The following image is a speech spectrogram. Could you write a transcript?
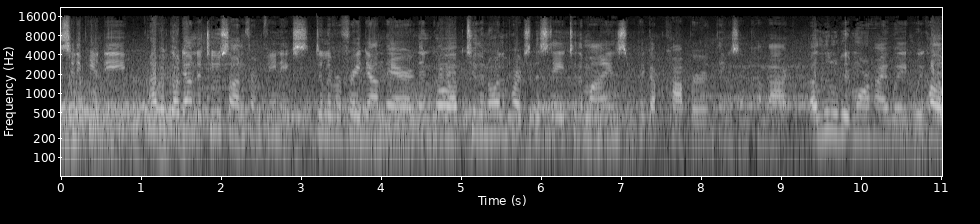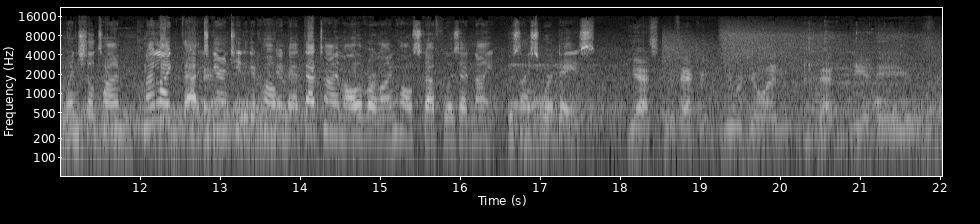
city P&D. I would go down to Tucson from Phoenix, deliver freight down there, then go up to the northern parts of the state to the mines and pick up copper and things and come back. A little bit more highway. We call it windshield time. And I liked that. It's guaranteed to get home. And at that time, all of our line haul stuff was at night. It was nice to work days. Yes, the fact that you were doing that P and D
